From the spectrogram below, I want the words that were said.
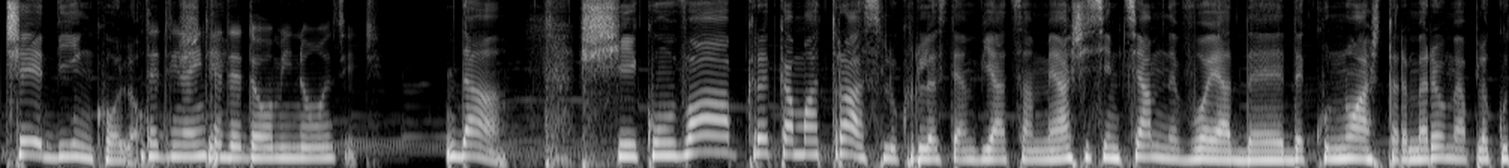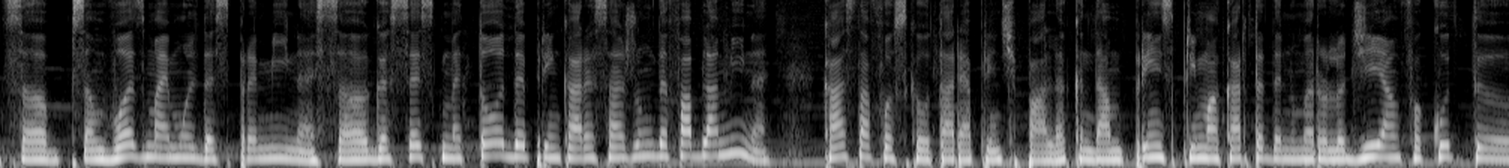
ce e dincolo. De dinainte știi? de 2009, zici. Da. Și cumva cred că am atras lucrurile astea în viața mea și simțeam nevoia de, de cunoaștere. Mereu mi-a plăcut să, să învăț mai mult despre mine, să găsesc metode prin care să ajung de fapt la mine. Că asta a fost căutarea principală. Când am prins prima carte de numerologie, am făcut uh,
